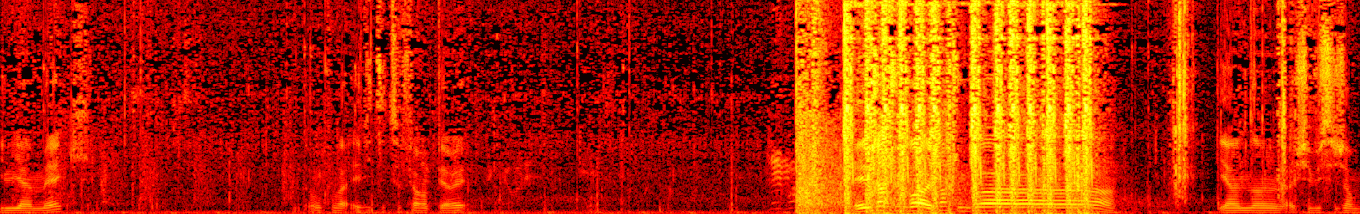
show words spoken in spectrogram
Il y a un mec. Donc on va éviter de se faire repérer. Et genre tu me vois, genre tu me vois Il y a un j'ai vu ses jambes.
